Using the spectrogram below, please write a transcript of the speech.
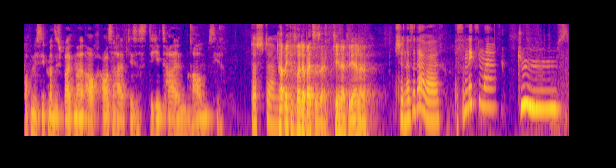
hoffentlich sieht man sich bald mal auch außerhalb dieses digitalen Raums hier. Das stimmt. Hat mich gefreut, dabei zu sein. Vielen Dank für die Einladung. Schön, dass du da warst. Bis zum nächsten Mal. Tschüss.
